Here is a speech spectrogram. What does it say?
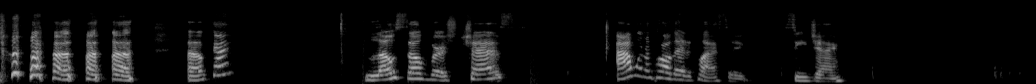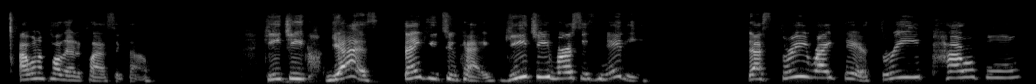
okay. Loso versus Chess. I want to call that a classic, CJ. I want to call that a classic though. Geechee, yes, thank you, 2K. Geechee versus Nitty. That's three right there. Three powerful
